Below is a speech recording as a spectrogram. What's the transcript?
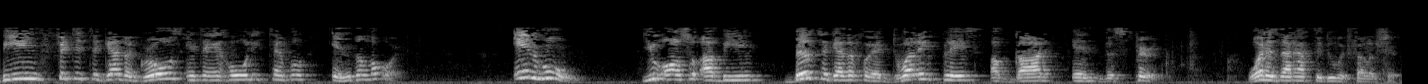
being fitted together, grows into a holy temple in the Lord, in whom you also are being built together for a dwelling place of God in the Spirit. What does that have to do with fellowship?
